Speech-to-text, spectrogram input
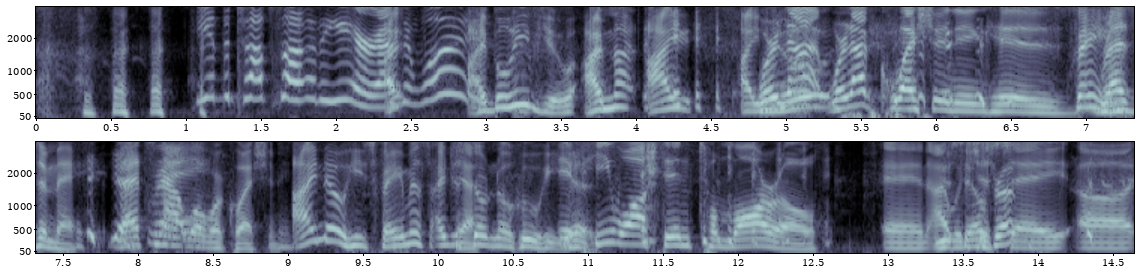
he had the top song of the year, as I, it was. I believe you. I'm not. I. I we're know, not. We're not questioning his resume. Yeah. That's right. not what we're questioning. I know he's famous. I just yeah. don't know who he if is. If he walked in tomorrow. And I would just rep? say, uh,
